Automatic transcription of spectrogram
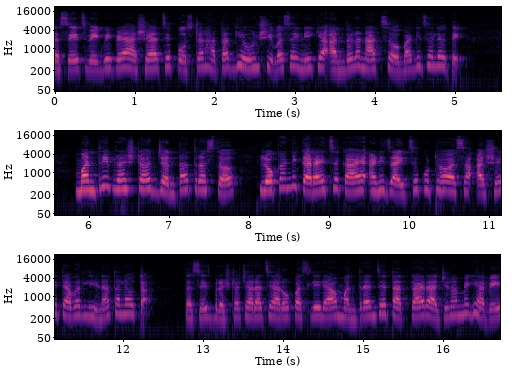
तसेच वेगवेगळ्या आशयाचे पोस्टर हातात घेऊन शिवसैनिक या आंदोलनात सहभागी झाले होते. मंत्री भ्रष्ट जनता त्रस्त लोकांनी करायचं काय आणि जायचं कुठं असा आशय त्यावर लिहिण्यात आला होता. तसेच भ्रष्टाचाराचे आरोप असलेल्या मंत्र्यांचे तात्काळ राजीनामे घ्यावे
